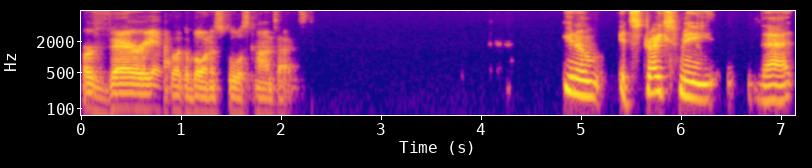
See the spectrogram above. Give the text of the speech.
are very applicable in a school's context you know, it strikes me that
